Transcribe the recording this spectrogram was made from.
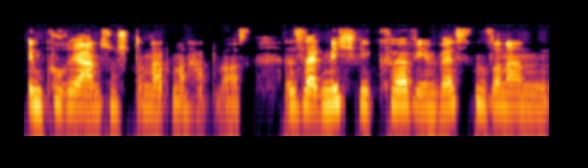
im koreanischen Standard man hat was. Es ist halt nicht wie Curvy im Westen, sondern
